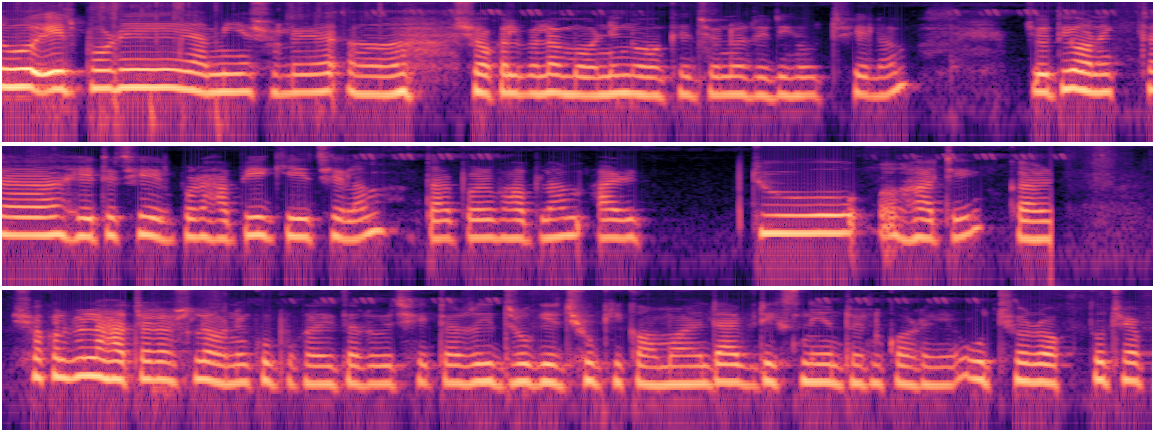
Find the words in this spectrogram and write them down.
তো এরপরে আমি আসলে সকালবেলা মর্নিং ওয়াকের জন্য রেডি হচ্ছিলাম। যদিও অনেকটা হেঁটেছি, এরপর হাঁপিয়ে গিয়েছিলাম। তারপরে ভাবলাম আর একটু হাঁটি, কারণ সকালবেলা হাঁটার আসলে অনেক উপকারিতা রয়েছে। এটা হৃদরোগের ঝুঁকি কমায় ডায়াবেটিক্স নিয়ন্ত্রণ করে, উচ্চ রক্তচাপ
